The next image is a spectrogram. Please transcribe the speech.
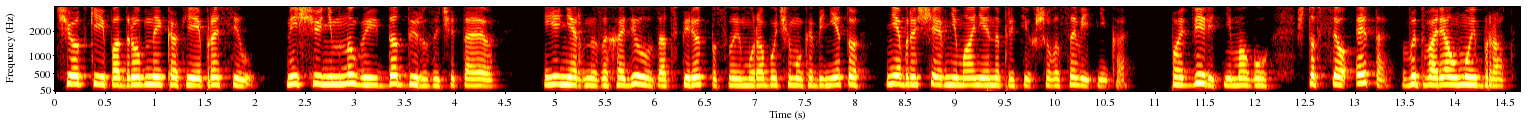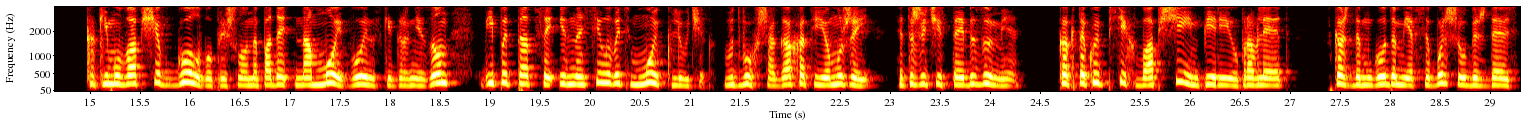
Четкий и подробный, как я и просил. Еще немного и до дыр зачитаю. Я нервно заходил взад-вперед по своему рабочему кабинету, не обращая внимания на притихшего советника. Поверить не могу, что все это вытворял мой брат. Как ему вообще в голову пришло нападать на мой воинский гарнизон и пытаться изнасиловать мой ключик в двух шагах от ее мужей? Это же чистое безумие. Как такой псих вообще империей управляет? С каждым годом я все больше убеждаюсь,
